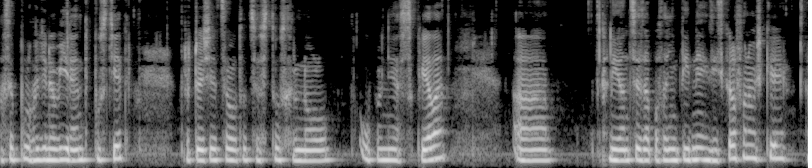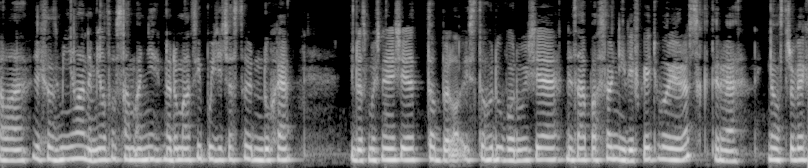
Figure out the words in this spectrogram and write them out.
asi půlhodinový rent pustit – protože celou tu cestu schrnul úplně skvěle. A Leon si za poslední týdny získal fanoušky, ale jak jsem zmínila, neměl to sám ani na domácí půdě často jednoduché. Je dost možné, že to bylo i z toho důvodu, že nezápasil nikdy v Cage Warriors, které na ostrovech,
